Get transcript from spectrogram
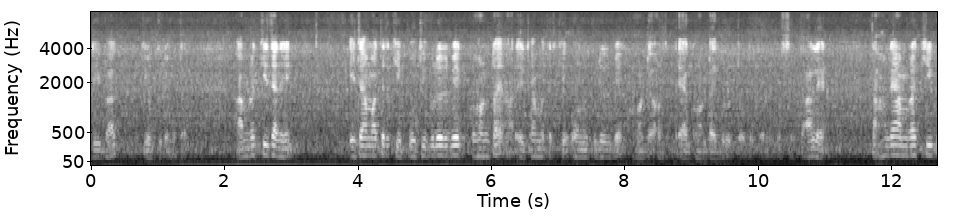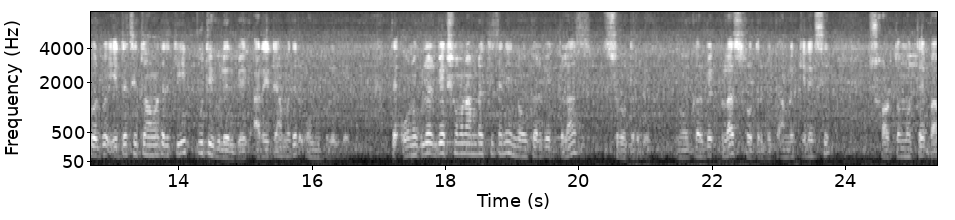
ডি ভাগ কিউ কিলোমিটার। আমরা কি জানি, এটা আমাদের কি প্রতিকূলের বেগ ঘন্টায়, আর এটা আমাদের কি অনুকূলের বেগ ঘন্টায়, অর্থাৎ এক ঘন্টায় দূরত্ব অতিক্রম করছে। তাহলে তাহলে আমরা কি করব, এটা ছিল আমাদের কি প্রতিকূলের বেগ, আর এটা আমাদের অনুকূলের বেগ। তাই অনুকূলের বেগ সমান আমরা কি জানি, নৌকার বেগ প্লাস স্রোতের বেগ। নৌকার বেগ প্লাস স্রোতের বেগ। আমরা কি লিখছি? শর্ত মতে বা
